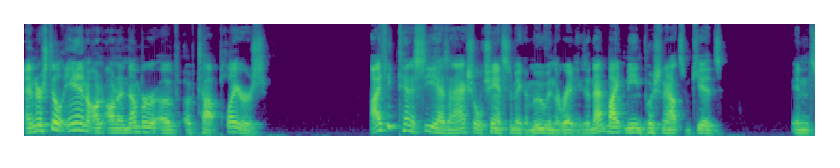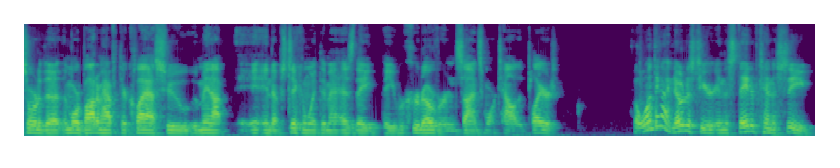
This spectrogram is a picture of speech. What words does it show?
And they're still in on, on a number of, of top players. I think Tennessee has an actual chance to make a move in the ratings, and that might mean pushing out some kids in sort of the, the more bottom half of their class who, who may not end up sticking with them as they, they recruit over and sign some more talented players. But one thing I noticed here in the state of Tennessee,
